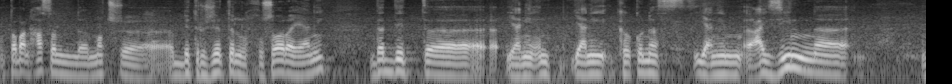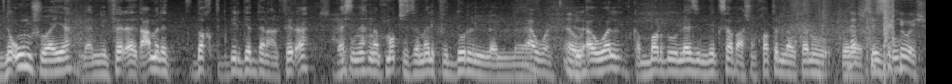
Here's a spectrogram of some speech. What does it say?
وطبعا حصل ماتش بتروجيت الخسارة يعني. ده ادت آه، يعني يعني كنا يعني عايزين آه، نقوم شوية لأن الفرقة عملت ضغط كبير جدا على الفرقة بحيث إن إحنا في ماتش الزمالك في الدور ال- ال- الأول. الأول. كان برضو لازم نكسب عشان خاطر لو كانوا نفس ال situation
